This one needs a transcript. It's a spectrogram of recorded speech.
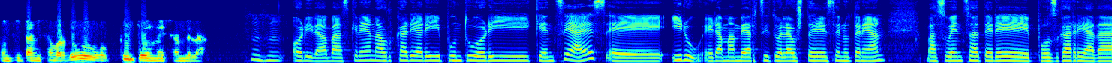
kontutan izan behar dugu, puntu hona izan dela. Hori da, ba, azkenean aurkariari puntu hori kentzea ez, e, iru, eraman behar zituela uste zenutenean, ba, zuentzat ere pozgarria da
